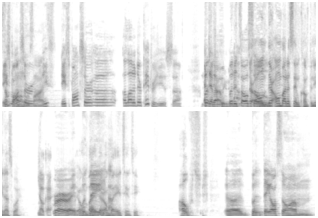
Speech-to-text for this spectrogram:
they Something along those sponsor they, they sponsor uh, a lot of their pay-per-views so But, definitely uh, but it's out. also they're, owned, they're owned by the same company. That's why okay right, right, right. they're owned by they, they're owned by AT and T. Oh, uh, but they also um.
